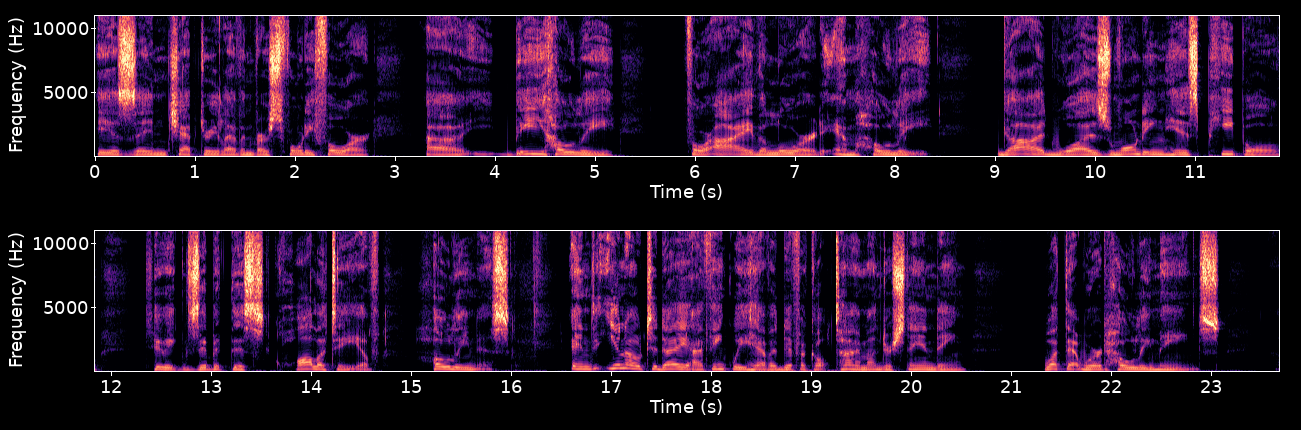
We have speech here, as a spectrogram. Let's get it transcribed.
is in chapter 11, verse 44 uh, Be holy, for I, the Lord, am holy. God was wanting his people to exhibit this quality of holiness. And, you know, today I think we have a difficult time understanding what that word holy means. Uh,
